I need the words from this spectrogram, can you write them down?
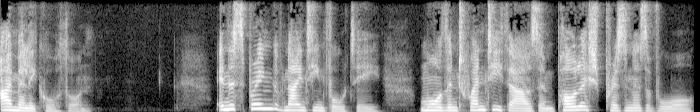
I'm Ellie Cawthorne. In the spring of 1940, more than 20,000 Polish prisoners of war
